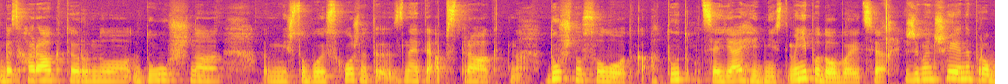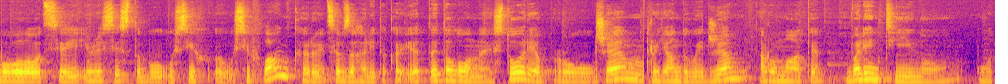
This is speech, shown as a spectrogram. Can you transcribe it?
безхарактерно, душна, між собою схожа, та, знаєте, абстрактна, душно солодка. А тут ця ягідність мені подобається. Живанши я не пробувала оцей Irresistible усіх усі фланкери. Це взагалі така еталонна історія про джем, трояндовий джем, аромати. Валентіно, от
